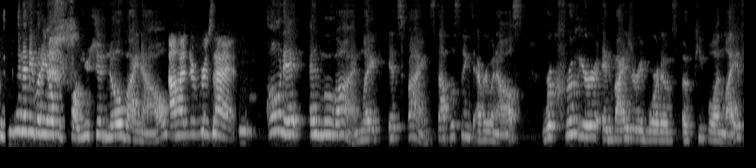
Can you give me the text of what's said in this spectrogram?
this isn't anybody else's fault. You should know by now hundred percent. own it and move on. Like it's fine. Stop listening to everyone else. Recruit your advisory board of, of people in life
